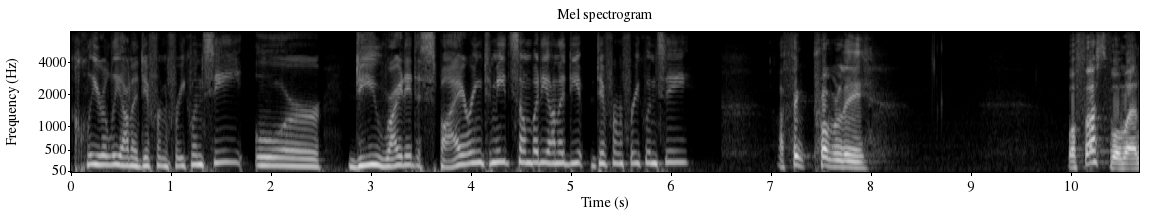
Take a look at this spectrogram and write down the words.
clearly on a different frequency or do you write it aspiring to meet somebody on a di- different frequency I think probably. Well, first of all, man,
